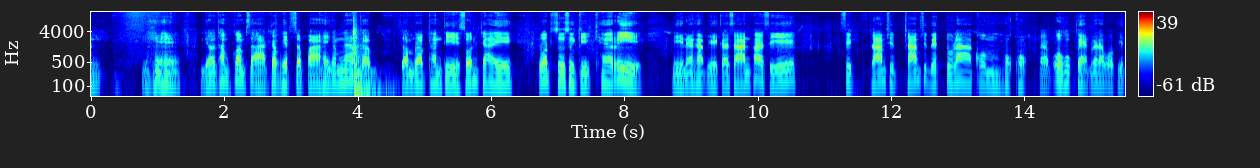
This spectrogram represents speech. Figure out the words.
นนี่เดี๋ยวทำความสะอาดครับเฮ็ดสปาให้งามๆครับสำหรับท่านที่สนใจรถ Suzuki Carry นี่นะครับ เอกสารภาษี 10 30 31ตุลาคม66นะครับโอ้68เวลาบ่ผิด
